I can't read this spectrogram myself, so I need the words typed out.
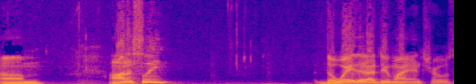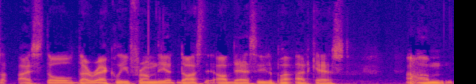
Um, honestly, the way that I do my intros, I stole directly from the Audacity, to podcast. Um,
